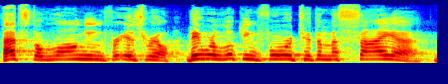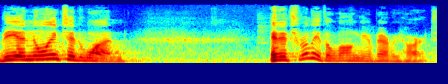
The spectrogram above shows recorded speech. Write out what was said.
That's the longing for Israel. They were looking forward to the Messiah, the anointed one. And it's really the longing of every heart.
